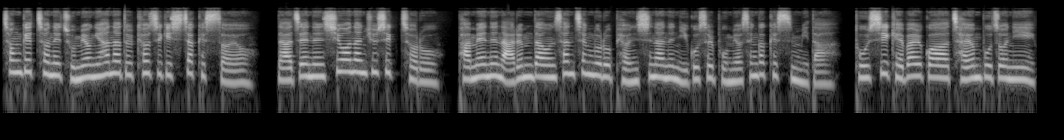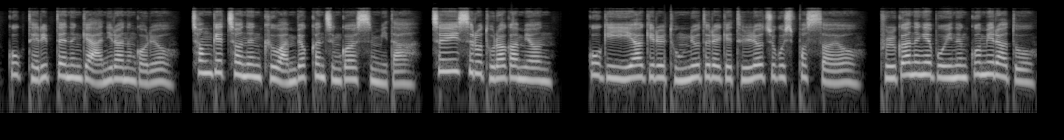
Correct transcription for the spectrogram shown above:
청계천의 조명이 하나둘 켜지기 시작했어요. 낮에는 시원한 휴식처로, 밤에는 아름다운 산책로로 변신하는 이곳을 보며 생각했습니다. 도시 개발과 자연 보존이 꼭 대립되는 게 아니라는 거려. 청계천은 그 완벽한 증거였습니다. 스위스로 돌아가면 꼭 이 이야기를 동료들에게 들려주고 싶었어요. 불가능해 보이는 꿈이라도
